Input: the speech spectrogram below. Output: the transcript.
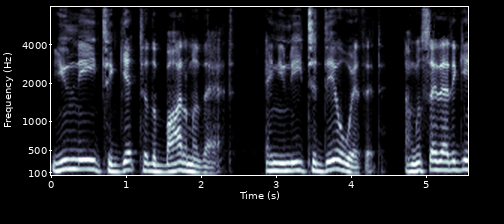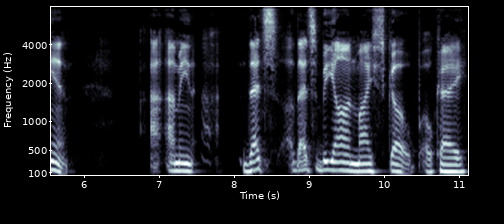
you need to get to the bottom of that and you need to deal with it. I'm going to say that again. I, I mean, that's, that's beyond my scope. Okay.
